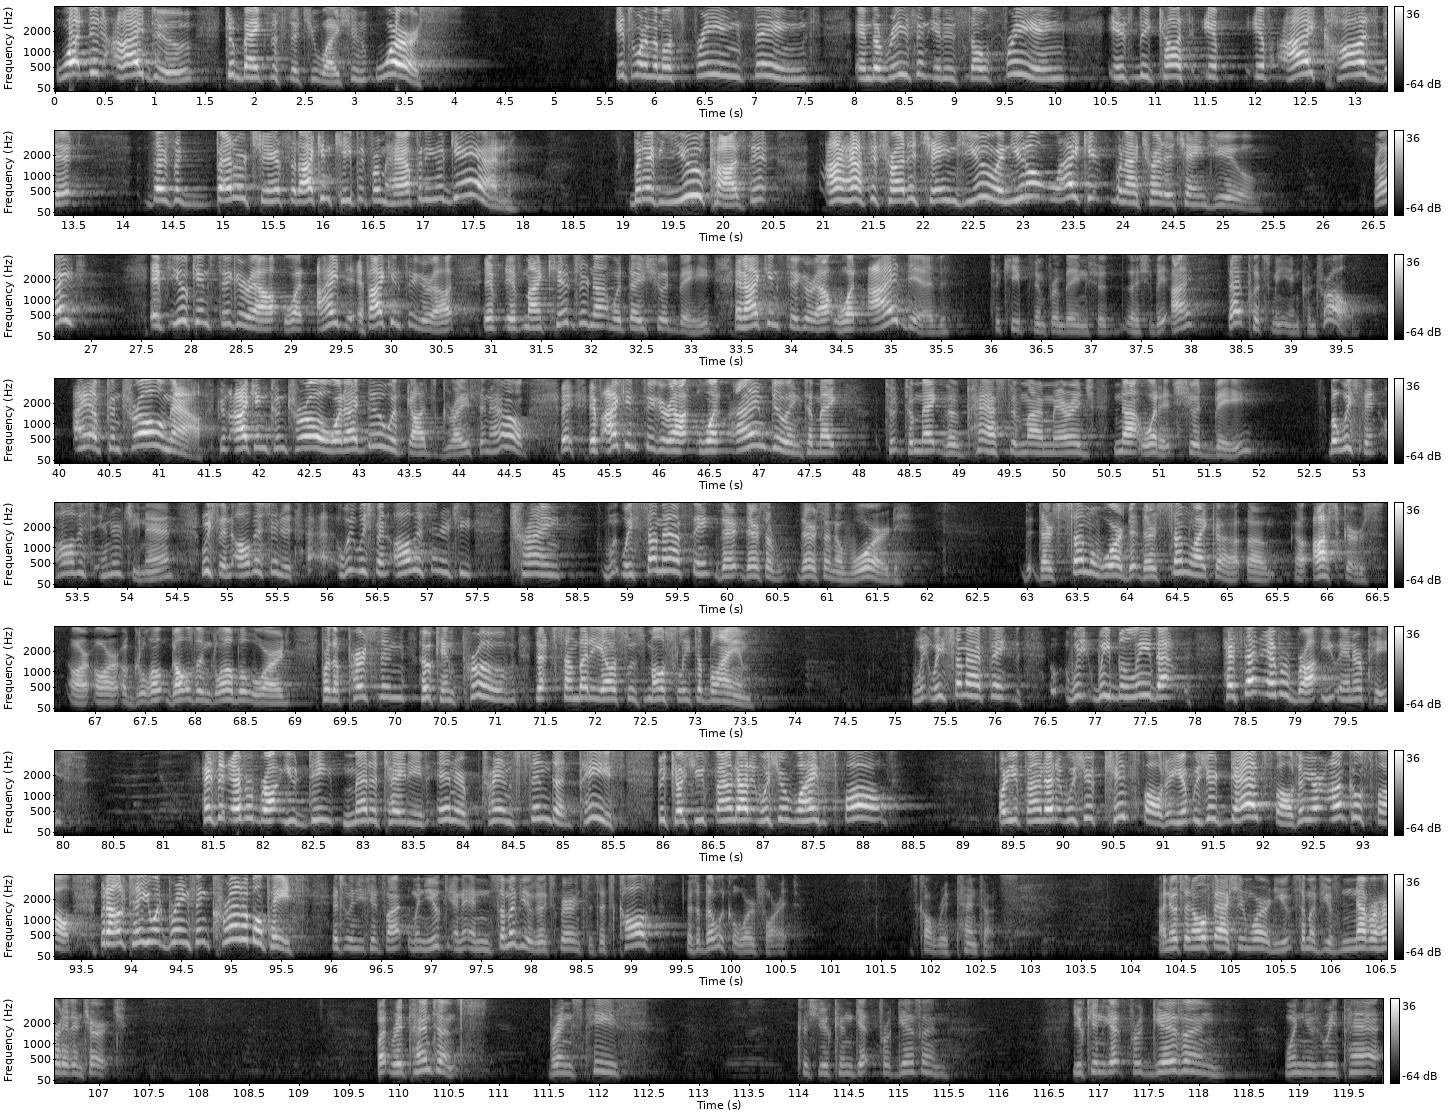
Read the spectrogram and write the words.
What did I do to make the situation worse? It's one of the most freeing things, and the reason it is so freeing is because if, if I caused it, there's a better chance that I can keep it from happening again. But if you caused it, I have to try to change you, and you don't like it when I try to change you. Right? If you can figure out what I did, if I can figure out if, if my kids are not what they should be, and I can figure out what I did to keep them from being should they should be, I, that puts me in control. I have control now because I can control what I do with God's grace and help. If I can figure out what I'm doing to make to, to make the past of my marriage not what it should be. But we spend all this energy, man. We spend all this energy. Uh, uh, we, we spend all this energy trying. We, we somehow think there, there's, a, there's an award there's some award, that there's some like a, a, a Oscars or, or a Glo- Golden Globe Award for the person who can prove that somebody else was mostly to blame. We, we somehow think, we, we believe that. Has that ever brought you inner peace? Has it ever brought you deep, meditative, inner, transcendent peace because you found out it was your wife's fault? Or you found out it was your kid's fault, or it was your dad's fault, or your uncle's fault. But I'll tell you what brings incredible peace is when you can find, when you, and, and some of you have experienced this, it's called, there's a biblical word for it. It's called repentance. I know it's an old fashioned word. You, some of you have never heard it in church. But repentance brings peace because you can get forgiven. You can get forgiven when you repent.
